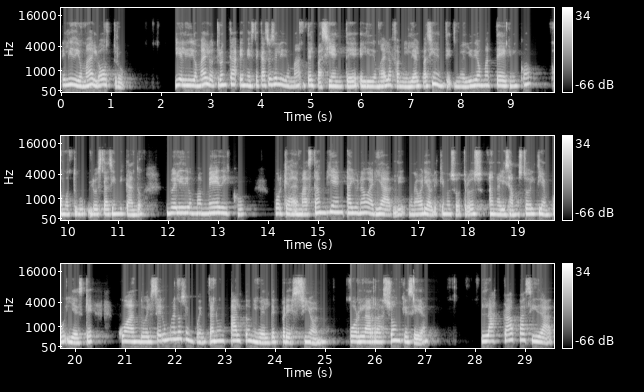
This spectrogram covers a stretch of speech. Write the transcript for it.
el idioma del otro. Y el idioma del otro en, en, este caso es el idioma del paciente, el idioma de la familia del paciente, no el idioma técnico, como tú lo estás indicando, no el idioma médico, porque además también hay una variable, una variable que nosotros analizamos todo el tiempo y es que cuando el ser humano se encuentra en un alto nivel de presión, por la razón que sea, la capacidad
